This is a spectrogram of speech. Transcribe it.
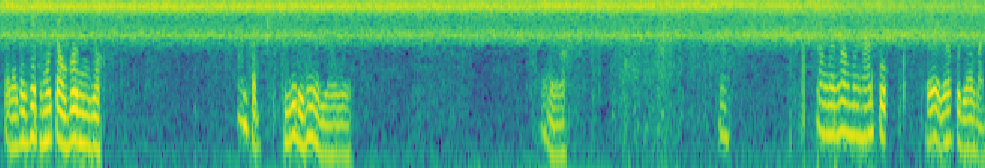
แต่เราจะเฮ็ดให้หมูเจ้าเบิ้งอยู่มันก็ถือได้มือเดียวเลยไหนวลองมึงลองมึงหานปุกเอ้ยเดี๋ยวกูเดียวบัน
